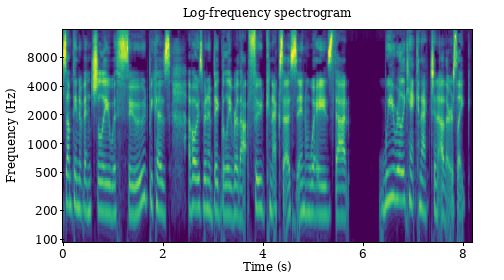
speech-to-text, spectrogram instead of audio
something eventually with food because I've always been a big believer that food connects us in ways that we really can't connect in others. Like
